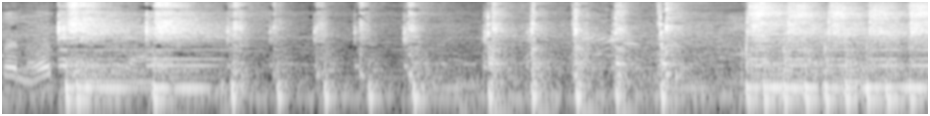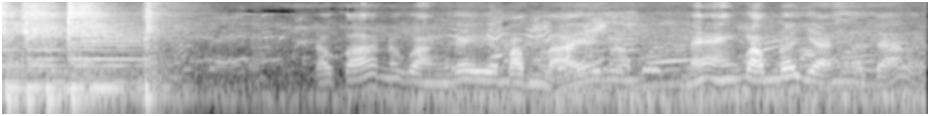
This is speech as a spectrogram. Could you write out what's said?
tới nửa tiếng nữa. đâu có, nó quằn cái bông lại nãy ăn bông đó giờ ăn rồi trả lại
